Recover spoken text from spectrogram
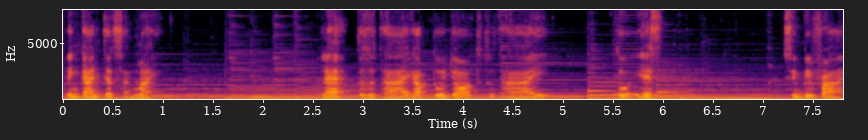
เป็นการจัดสรรใหม่ และตัวสุดท้ายครับ ตัวย่อตัวสุดท้าย ตัว S simplify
